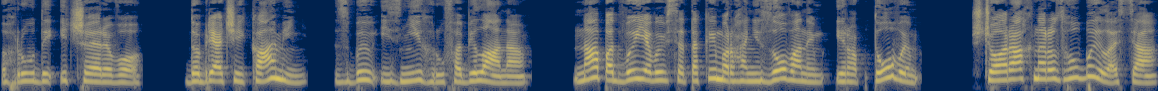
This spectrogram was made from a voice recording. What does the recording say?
груди і черево. Добрячий камінь збив із ніг руфа Білана. Напад виявився таким організованим і раптовим, що арахна розгубилася,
